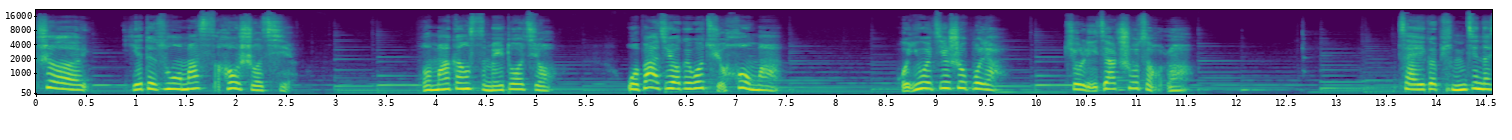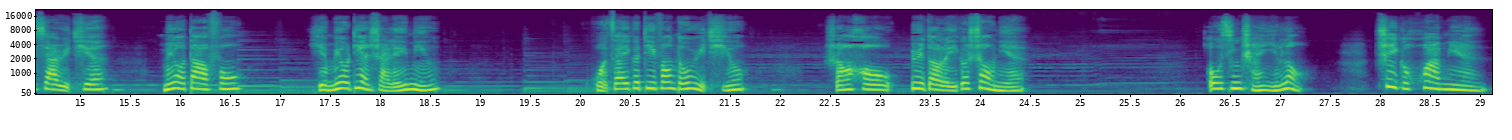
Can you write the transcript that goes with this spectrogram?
这也得从我妈死后说起。我妈刚死没多久。我爸就要给我娶后妈，我因为接受不了，就离家出走了。在一个平静的下雨天，没有大风，也没有电闪雷鸣，我在一个地方等雨停，然后遇到了一个少年。欧星辰一愣，这个画面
